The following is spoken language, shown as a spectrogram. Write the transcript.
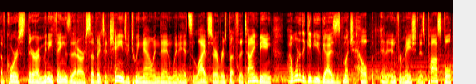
Of course, there are many things that are subject to change between now and then when it hits live servers, but for the time being, I wanted to give you guys as much help and information as possible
